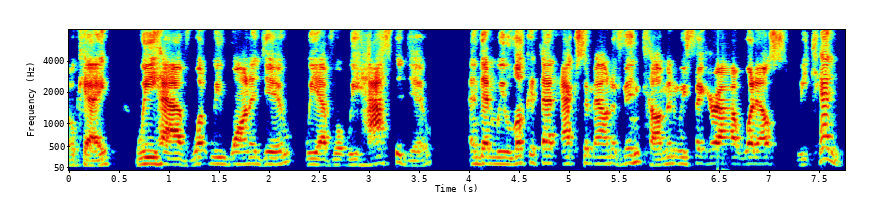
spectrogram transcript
Okay. We have what we want to do, we have what we have to do. And then we look at that X amount of income and we figure out what else we can do.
